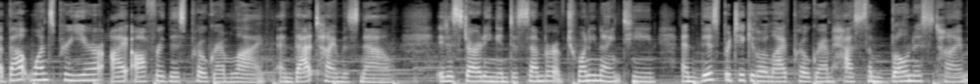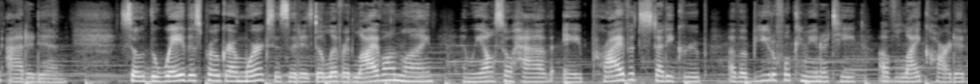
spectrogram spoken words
About once per year, I offer this program live, and that time is now. It is starting in December of 2020. 2019, and this particular live program has some bonus time added in. So, the way this program works is it is delivered live online, and we also have a private study group of a beautiful community of like hearted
